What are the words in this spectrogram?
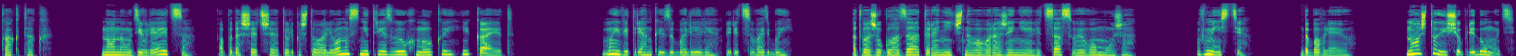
«Как так?» Но она удивляется, а подошедшая только что Алена с нетрезвой ухмылкой и кает. Мы ветрянкой заболели перед свадьбой. Отвожу глаза от ироничного выражения лица своего мужа. Вместе, добавляю. Ну а что еще придумать?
